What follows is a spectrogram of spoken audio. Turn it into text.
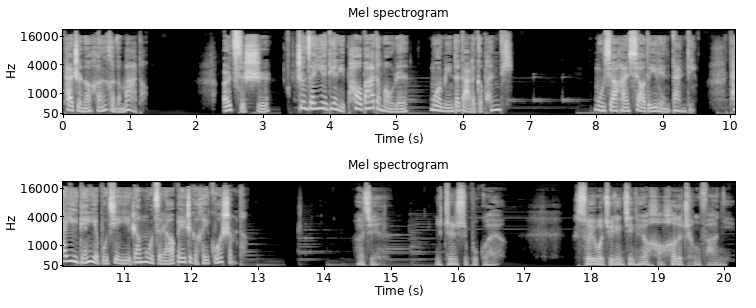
他只能狠狠的骂道。而此时，正在夜店里泡吧的某人莫名的打了个喷嚏。穆萧寒笑得一脸淡定，他一点也不介意让穆子饶背这个黑锅什么的。阿锦，你真是不乖啊！所以我决定今天要好好的惩罚你。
